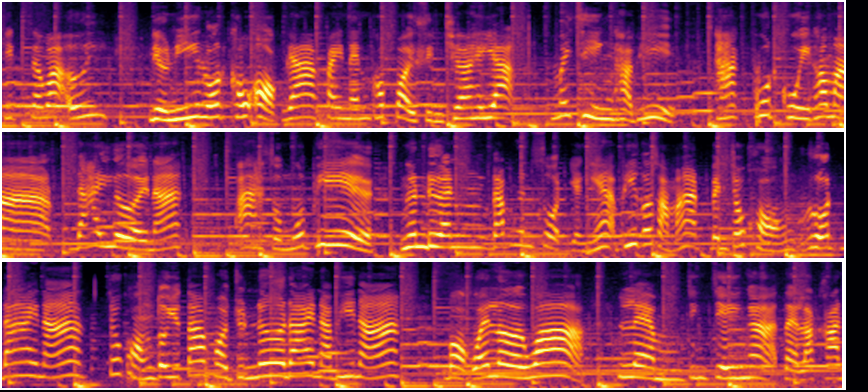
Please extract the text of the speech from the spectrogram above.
คิดซะว่า เอ้ย เดี๋ยวนี้รถเขาออกยากไปเน้นเขาปล่อยสินเชื่อให้ยาก ไม่จริงค่ะพี่ ทักพูดคุยเข้ามาได้เลยนะ อะสมมุติพี่เงินเดือนรับเงินสดอย่างเงี้ย พี่ก็สามารถเป็นเจ้าของรถได้นะ เจ้าของ Toyota Fortuner ได้นะพี่นะ บอกไว้เลยว่าแหลมจริงๆอะแต่ละคัน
